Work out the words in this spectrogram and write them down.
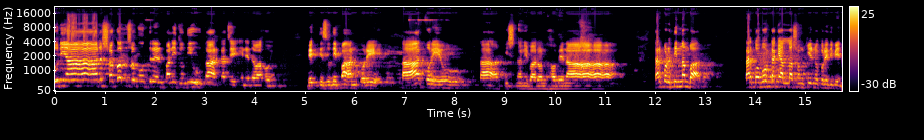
দুনিয়ার সকল সমুদ্রের পানি যদিও তার কাছে এনে দেওয়া হয়। ব্যক্তি যদি পান করে, তারপরেও তার তৃষ্ণা নিবারণ হবে না। তারপরে তিন নাম্বার, তার কবরটাকে আল্লাহ সংকীর্ণ করে দিবেন।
